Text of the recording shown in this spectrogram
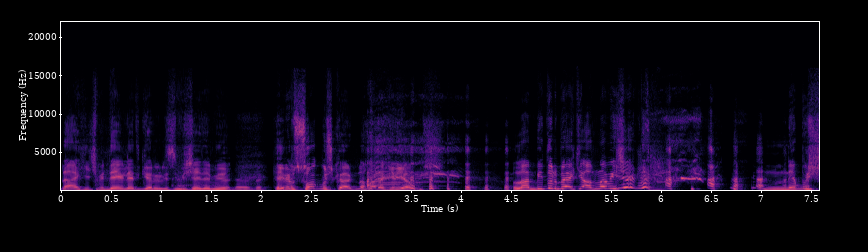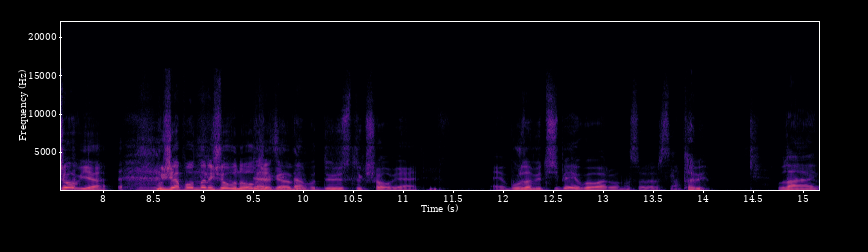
Daha hiçbir devlet görevlisi bir şey demiyor. Herif sokmuş karnına hareketi yapmış. Ulan bir dur belki anlamayacaklar. ne bu şov ya? Bu Japonların şovu ne olacak Gerçekten abi? bu dürüstlük şov yani. E, burada müthiş bir ego var ona sorarsan. Tabii. Ulan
